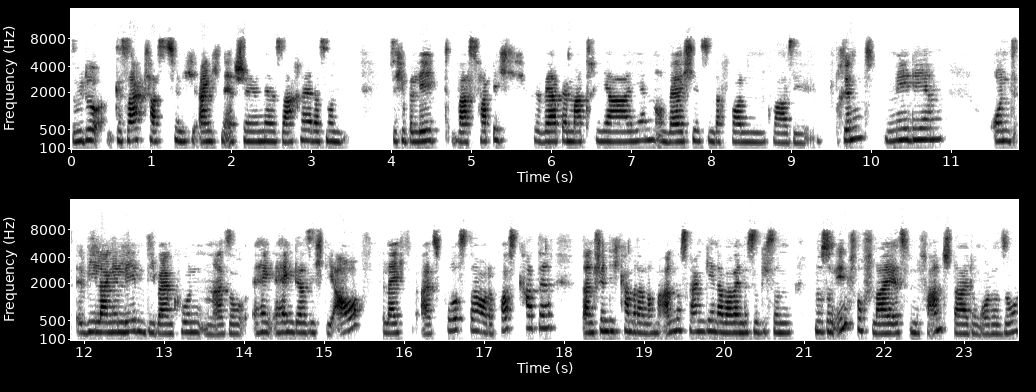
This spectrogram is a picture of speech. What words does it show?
so wie du gesagt hast, finde ich eigentlich eine schöne Sache, dass man sich überlegt, was habe ich für Werbematerialien und welche sind davon quasi Printmedien und wie lange leben die beim Kunden? Also häng, hängt er sich die auf, vielleicht als Poster oder Postkarte, dann finde ich, kann man da nochmal anders rangehen. Aber wenn das wirklich so ein, nur so ein Infofly ist für eine Veranstaltung oder so,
